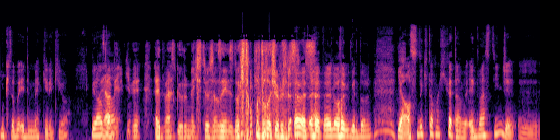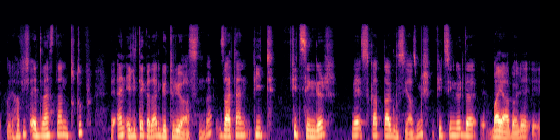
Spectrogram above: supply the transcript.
bu kitabı edinmek gerekiyor. Biraz Veya daha... benim gibi advanced görünmek istiyorsanız elinizde o kitapla dolaşabilirsiniz. evet evet öyle olabilir doğru. Ya aslında kitap hakikaten böyle advanced deyince e, böyle hafif advanced'den tutup e, en elite kadar götürüyor aslında. Zaten Pete Fitzinger ve Scott Douglas yazmış. Fitzinger da baya böyle e,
